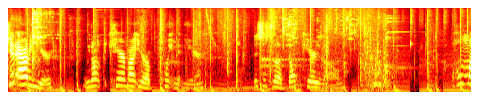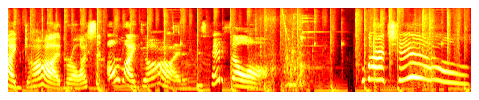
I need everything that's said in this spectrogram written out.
Get out of here. We don't care about your appointment here. This is the don't care zone. Oh my god, bro. I said, oh my god. His head fell off. You gotta chill.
